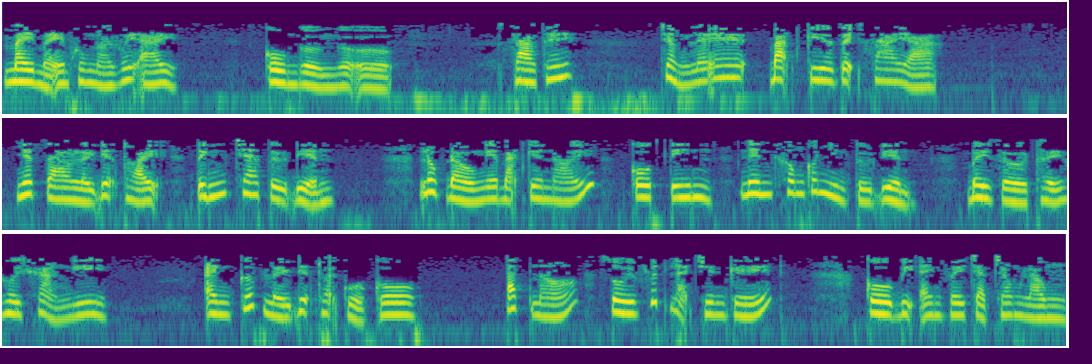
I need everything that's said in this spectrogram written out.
May mà em không nói với ai. Cô ngờ ngợ. Sao thế? Chẳng lẽ bạn kia dạy sai à? Nhất Giao lấy điện thoại, tính tra từ điển. Lúc đầu nghe bạn kia nói, cô tin nên không có nhìn từ điển, bây giờ thấy hơi khả nghi. Anh cướp lấy điện thoại của cô, tắt nó rồi vứt lại trên ghế. Cô bị anh vây chặt trong lòng,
